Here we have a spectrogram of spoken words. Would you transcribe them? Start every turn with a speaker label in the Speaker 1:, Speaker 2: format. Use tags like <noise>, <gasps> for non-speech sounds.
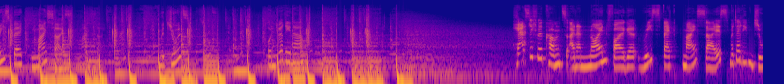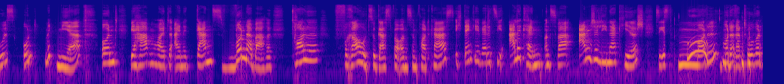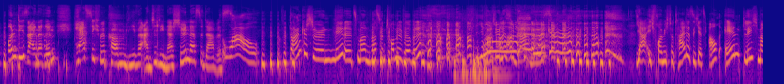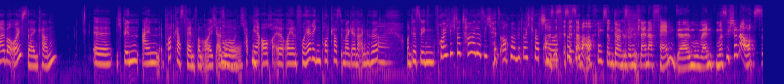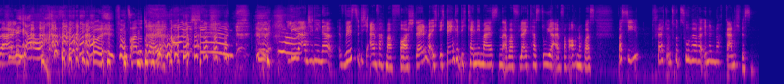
Speaker 1: Respect My Size. Mit Jules und Verena.
Speaker 2: Herzlich willkommen zu einer neuen Folge Respect My Size mit der lieben Jules und mit mir. Und wir haben heute eine ganz wunderbare, tolle, Frau zu Gast bei uns im Podcast. Ich denke, ihr werdet sie alle kennen, und zwar Angelina Kirsch. Sie ist Model, Moderatorin <laughs> und Designerin. Herzlich willkommen, liebe Angelina. Schön, dass du da bist.
Speaker 3: Wow! Dankeschön, Mädels, Mann, was für ein Trommelwirbel. <laughs>
Speaker 1: ja. Voll schön, dass du da bist.
Speaker 3: ja, ich freue mich total, dass ich jetzt auch endlich mal bei euch sein kann. Äh, ich bin ein Podcast-Fan von euch. Also oh. ich habe mir auch äh, euren vorherigen Podcast immer gerne angehört. Oh. Und deswegen freue ich mich total, dass ich jetzt auch mal mit euch quatschen oh, darf.
Speaker 2: Es ist, jetzt aber auch gleich so ein, <laughs> so ein kleiner Fangirl-Moment, muss ich schon auch sagen.
Speaker 3: Für mich auch. <laughs> Für uns alle drei.
Speaker 2: Oh, wie schön. Du, ja. liebe Angelina, willst du dich einfach mal vorstellen? Weil ich, ich denke, dich kennen die meisten, aber vielleicht hast du ja einfach auch noch was, was die vielleicht unsere ZuhörerInnen noch gar nicht wissen.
